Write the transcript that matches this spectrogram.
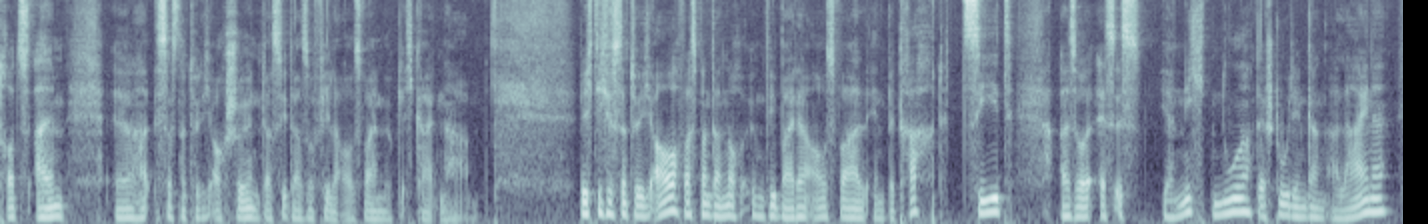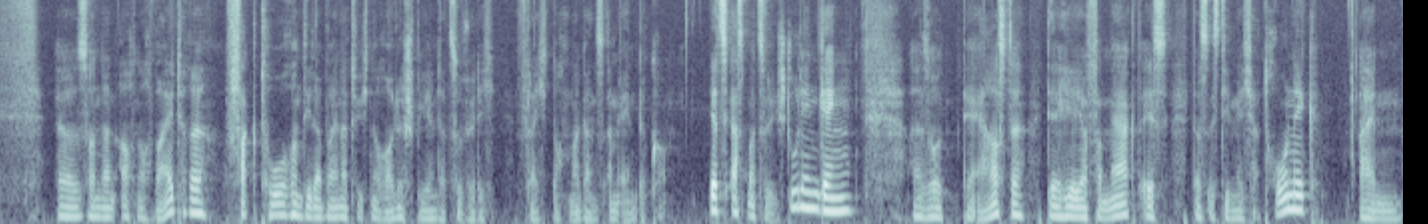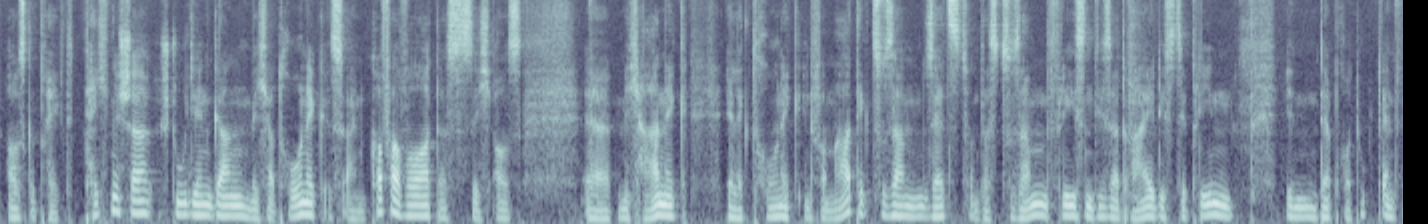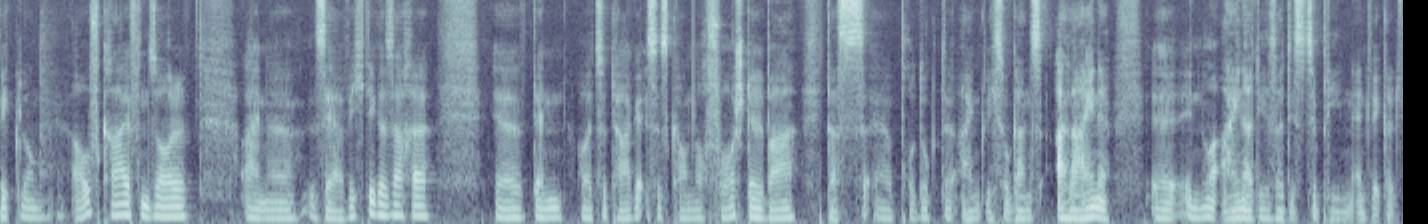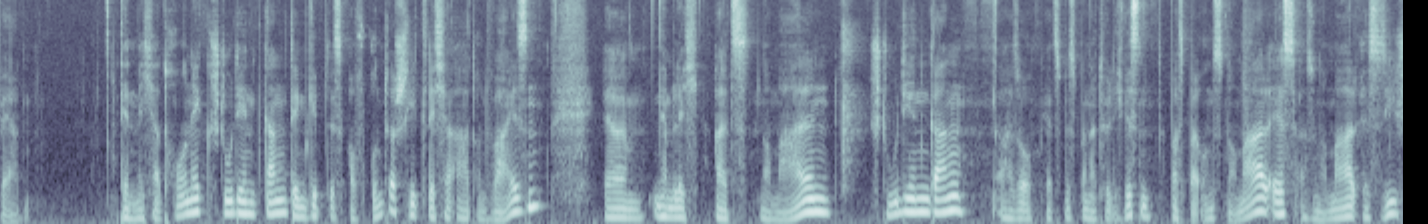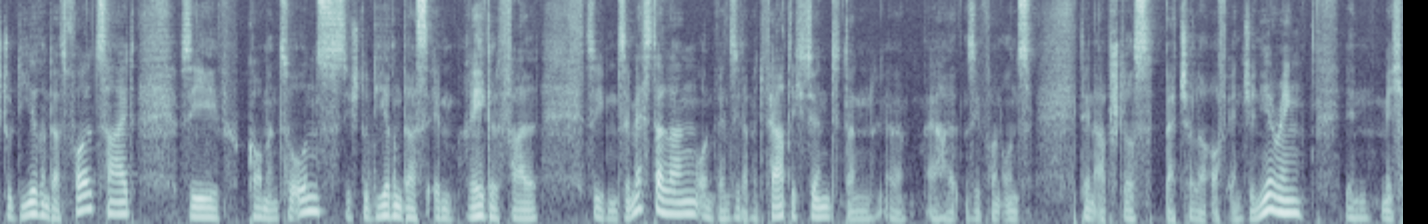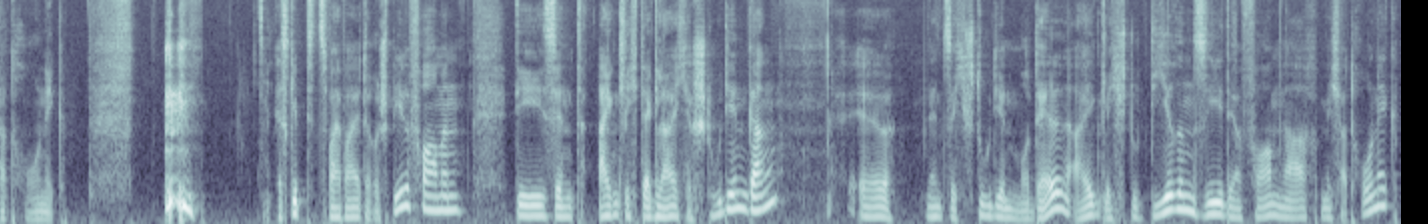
trotz allem äh, ist das natürlich auch schön, dass Sie da so viele Auswahlmöglichkeiten haben. Wichtig ist natürlich auch, was man dann noch irgendwie bei der Auswahl in Betracht zieht. Also es ist ja nicht nur der Studiengang alleine, äh, sondern auch noch weitere Faktoren, die dabei natürlich eine Rolle spielen. Dazu würde ich vielleicht noch mal ganz am Ende kommen. Jetzt erstmal zu den Studiengängen. Also der erste, der hier ja vermerkt ist, das ist die Mechatronik, ein ausgeprägt technischer Studiengang. Mechatronik ist ein Kofferwort, das sich aus äh, Mechanik, Elektronik, Informatik zusammensetzt und das Zusammenfließen dieser drei Disziplinen in der Produktentwicklung aufgreifen soll. Eine sehr wichtige Sache, äh, denn heutzutage ist es kaum noch vorstellbar, dass äh, Produkte eigentlich so ganz alleine äh, in nur einer dieser Disziplinen entwickelt werden. Den Mechatronik-Studiengang, den gibt es auf unterschiedliche Art und Weisen, ähm, nämlich als normalen Studiengang. Also jetzt müsste man natürlich wissen, was bei uns normal ist. Also normal ist, Sie studieren das Vollzeit, Sie kommen zu uns, Sie studieren das im Regelfall sieben Semester lang und wenn Sie damit fertig sind, dann äh, erhalten Sie von uns den Abschluss Bachelor of Engineering in Mechatronik. Es gibt zwei weitere Spielformen, die sind eigentlich der gleiche Studiengang, äh, nennt sich Studienmodell. Eigentlich studieren Sie der Form nach Mechatronik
